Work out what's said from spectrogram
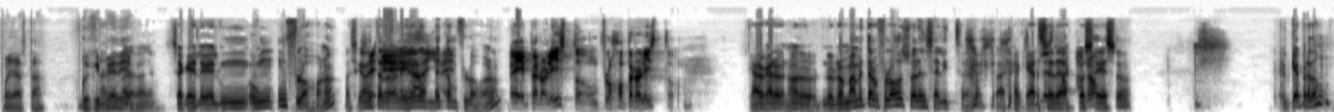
Pues ya está. Wikipedia. vale, vale. O sea, que un, un- un flojo, ¿no? Básicamente Sí, la religión eh, inventa eh, un flojo, ¿no? Eh, pero listo, un flojo pero listo. Claro, claro, no. Normalmente los flojos suelen ser listos, ¿eh? Para hackearse Les de las cosas ¿no? y eso. ¿El qué, perdón?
